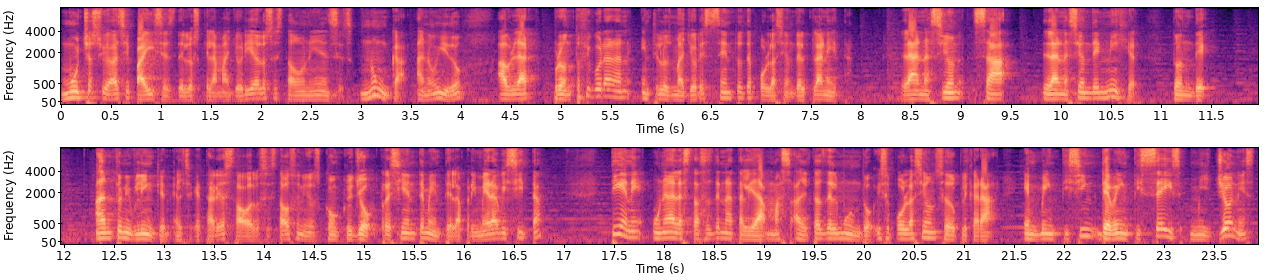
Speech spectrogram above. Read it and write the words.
Muchas ciudades y países de los que la mayoría de los estadounidenses nunca han oído hablar pronto figurarán entre los mayores centros de población del planeta. La nación Sa la nación de Níger, donde Anthony Blinken, el secretario de Estado de los Estados Unidos, concluyó recientemente la primera visita, tiene una de las tasas de natalidad más altas del mundo y su población se duplicará en 25, de 26 millones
